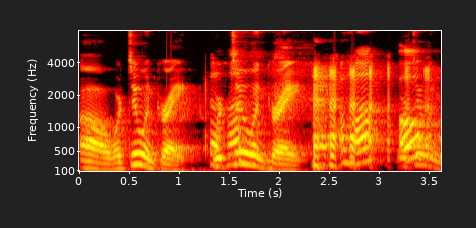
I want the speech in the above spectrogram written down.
Oh, we're doing great. We're Uh-huh. doing great. Uh-huh. We're doing-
